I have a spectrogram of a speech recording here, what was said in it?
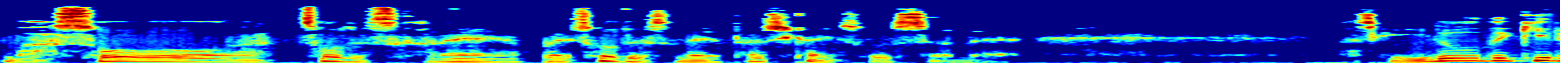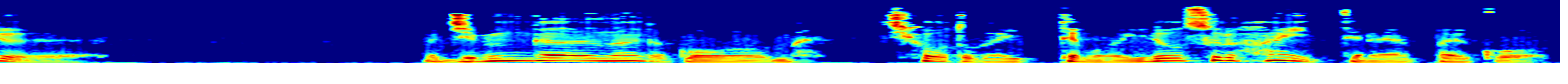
まあ、そう、そうですかね。やっぱりそうですね。確かにそうですよね。確かに移動できる、自分がなんかこう、まあ、地方とか行っても移動する範囲っていうのはやっぱりこう、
